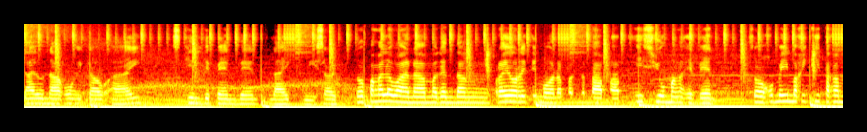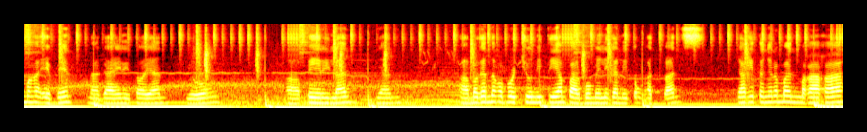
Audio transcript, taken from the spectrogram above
Lalo na kung ikaw ay skill dependent like wizard. So pangalawa na magandang priority mo na pagta-top up is yung mga event. So kung may makikita kang mga event na gaya nito yan, yung uh, Fairyland, yan. Ah, magandang opportunity yan para bumili ka nitong advance. Kaya kita nyo naman makaka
